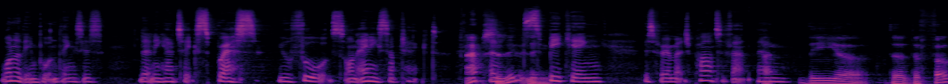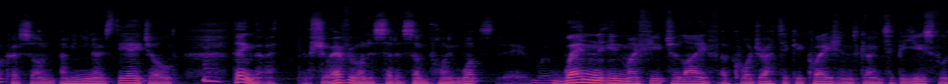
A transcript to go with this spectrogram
one of the important things is learning how to express your thoughts on any subject. absolutely. And speaking is very much part of that. Um, the uh, the the focus on I mean you know it's the age old thing that I'm sure everyone has said at some point what's when in my future life a quadratic equation is going to be useful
